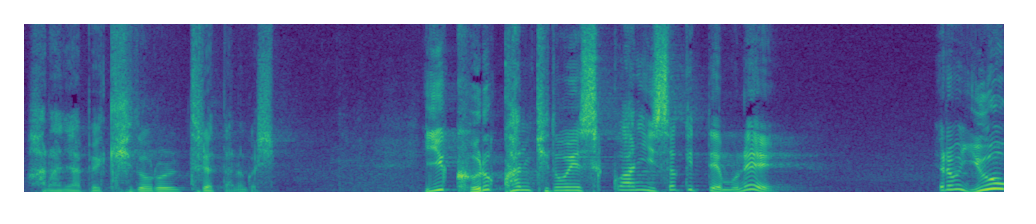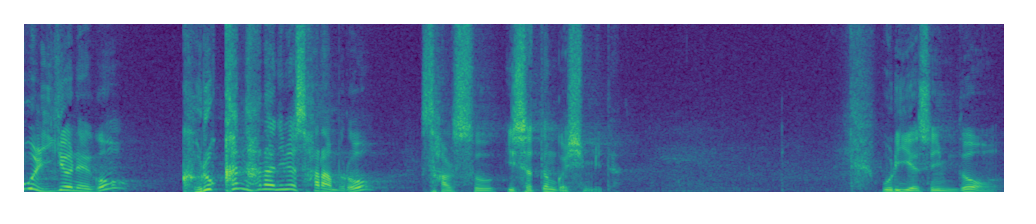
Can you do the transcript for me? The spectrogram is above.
하나님 앞에 기도를 드렸다는 것입니다. 이 거룩한 기도의 습관이 있었기 때문에 여러분 유혹을 이겨내고 거룩한 하나님의 사람으로 살 수 있었던 것입니다. 우리 예수님도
